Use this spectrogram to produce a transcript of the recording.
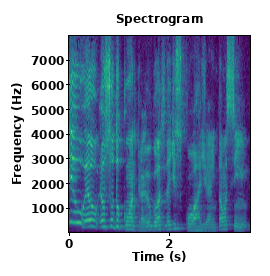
Eu, eu, eu sou do contra, eu gosto da discórdia. Então, assim,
